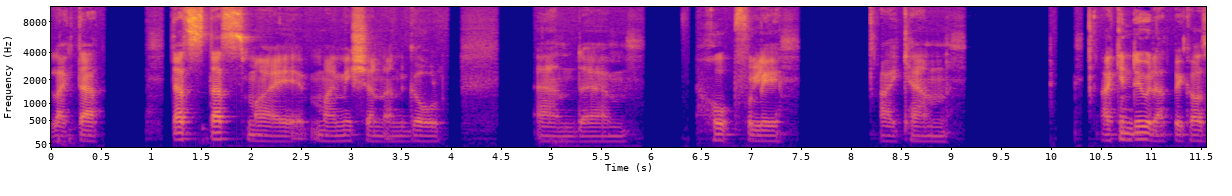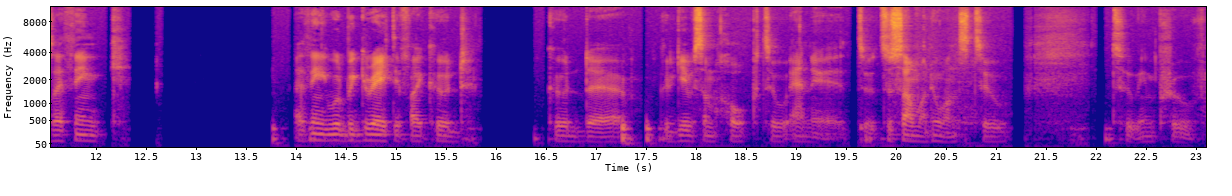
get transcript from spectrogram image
like that. That's that's my my mission and goal, and um, hopefully, I can I can do that because I think I think it would be great if I could could uh, could give some hope to any to, to someone who wants to to improve.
